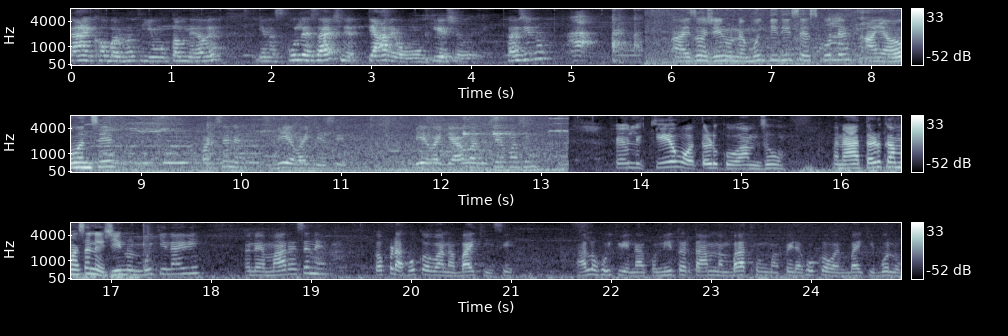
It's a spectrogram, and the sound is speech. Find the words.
કાંઈ ખબર નથી હું તમને હવે એના સ્કૂલે જાઈશ ને ત્યારે હું કહેશ હવે. કા જીનું? આ જો જીનું ને મૂકી દીધી છે સ્કૂલે અહીંયા હવન છે. પણ છે ને બે વાગ્યે છે. બે વાગ્યે આવવાનું છે પાછું. ફેમિલી કેવો તડકો આમ જો. અને આ તડકામાં છે ને જીનું મૂકીને આવી. અને મારે છે ને કપડાં હુકવવાના બાકી છે. હાલો હુકવી નાખો. નીતર તો આમના બાથરૂમમાં પડ્યા હુકવાનું. બાકી બોલો.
